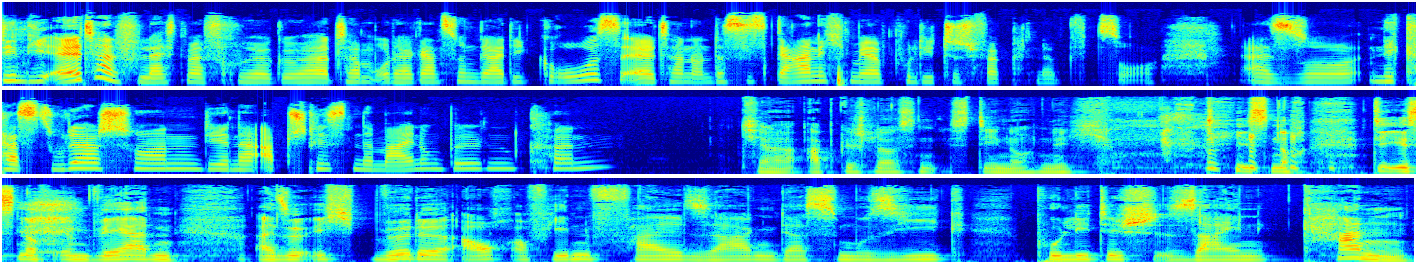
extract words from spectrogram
den die Eltern vielleicht mal früher gehört haben oder ganz und gar die Großeltern und das ist gar nicht mehr politisch verknüpft so. Also Nick, hast du da schon dir eine abschließende Meinung bilden können? Tja, abgeschlossen ist die noch nicht. Die ist noch, die ist noch im Werden. Also ich würde auch auf jeden Fall sagen, dass Musik politisch sein kann.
